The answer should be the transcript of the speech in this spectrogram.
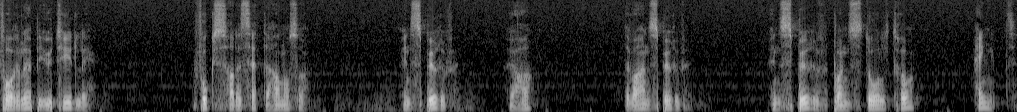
Foreløpig utydelig. Fuchs hadde sett det, han også. En spurv. Ja, det var en spurv. En spurv på en ståltråd, hengt,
